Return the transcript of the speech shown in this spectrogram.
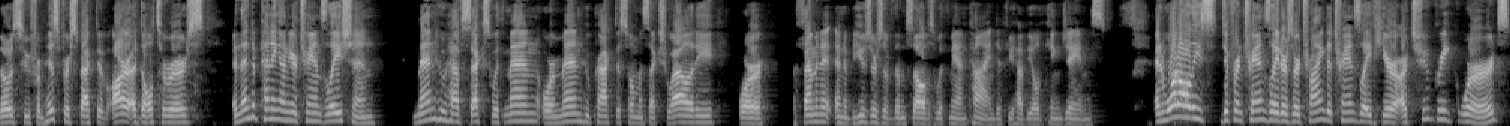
those who, from his perspective, are adulterers. And then, depending on your translation, men who have sex with men, or men who practice homosexuality, or effeminate and abusers of themselves with mankind, if you have the old King James. And what all these different translators are trying to translate here are two Greek words.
